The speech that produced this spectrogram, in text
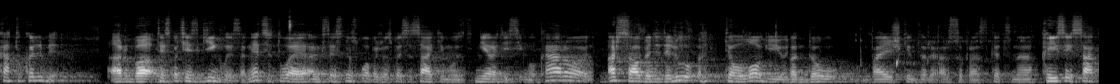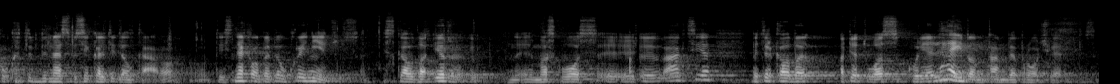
ką tu kalbi? Arba tais pačiais ginklais, ar ne, cituoja ankstesnius popiežiaus pasisakymus, nėra teisingo karo. Aš savo be didelių teologijų bandau paaiškinti ar, ar suprasti, kad, na, kai jisai sako, kad mes visi kalti dėl karo, tai jis nekalba apie ukrainiečius. Jis kalba ir Maskvos e, e, akciją, bet ir kalba apie tuos, kurie leidom tam bepročiui elgtis.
